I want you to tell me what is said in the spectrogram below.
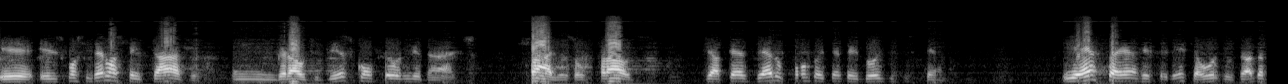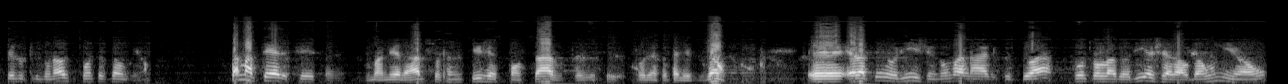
E eles consideram aceitável um grau de desconformidade, falhas ou fraudes de até 0,82 do sistema. E essa é a referência hoje usada pelo Tribunal de Contas da União. Essa matéria feita de maneira absolutamente irresponsável por essa televisão, é, ela tem origem numa análise da Controladoria Geral da União,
